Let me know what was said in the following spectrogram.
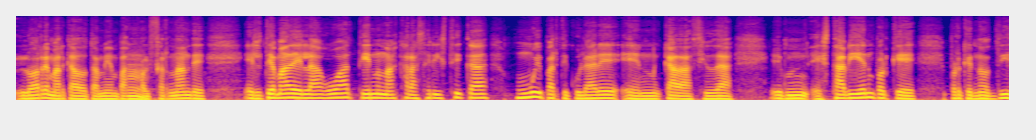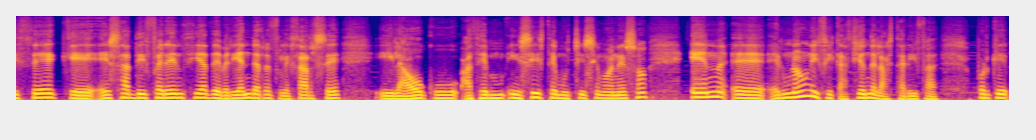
lo ha remarcado también Pascual mm. Fernández, el tema del agua tiene unas características muy particulares en cada ciudad. Em, está bien porque, porque nos dice que esas diferencias deberían de reflejarse, y la OCU hace, insiste muchísimo en eso, en, eh, en una unificación de las tarifas. Porque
